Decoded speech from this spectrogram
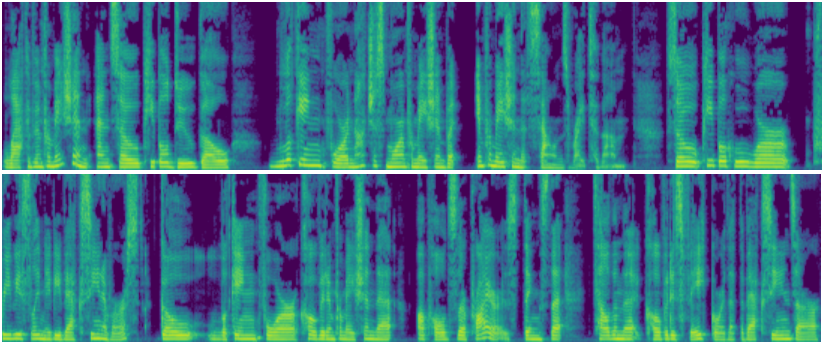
lack of information. And so people do go looking for not just more information, but information that sounds right to them. So people who were previously maybe vaccine averse go looking for COVID information that upholds their priors, things that tell them that COVID is fake or that the vaccines are,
